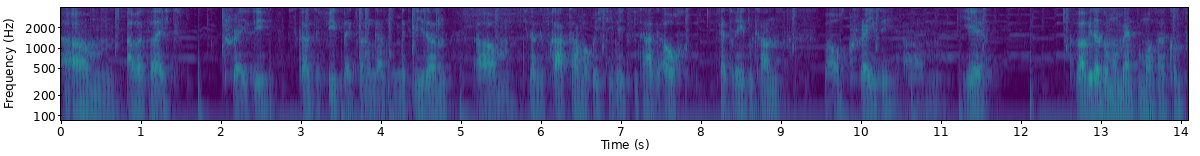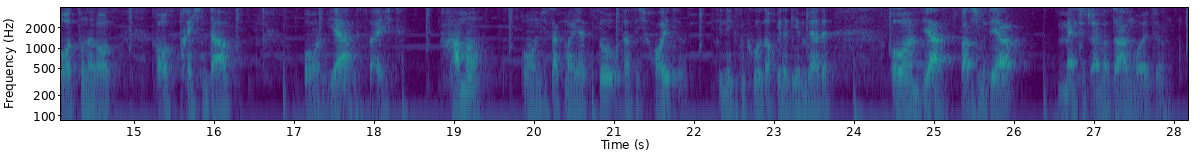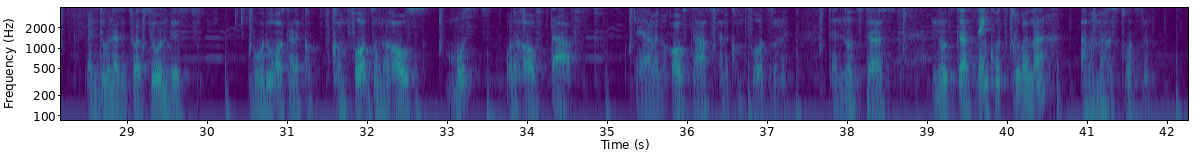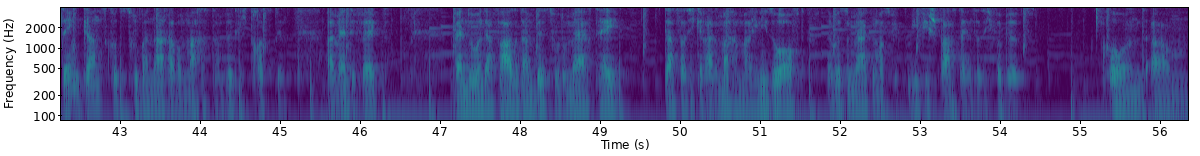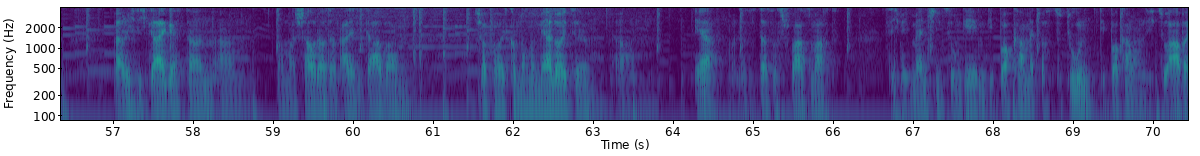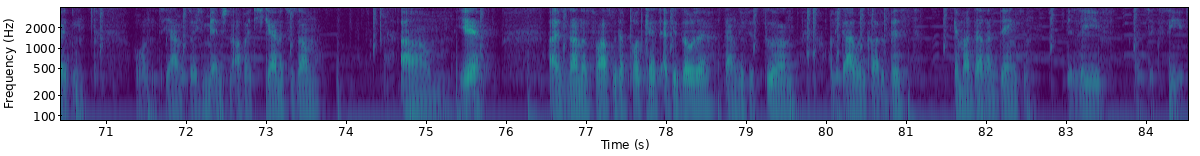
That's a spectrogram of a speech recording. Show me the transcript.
ähm, aber es war echt crazy. Das ganze Feedback von den ganzen Mitgliedern, ähm, die dann gefragt haben, ob ich die nächsten Tage auch vertreten kann, war auch crazy. Ähm, yeah. War wieder so ein Moment, wo man aus seiner Komfortzone raus, rausbrechen darf. Und ja, das war echt Hammer. Und ich sag mal jetzt so, dass ich heute die nächsten Kurse auch wieder geben werde. Und ja, was ich mit der Message einfach sagen wollte, wenn du in einer Situation bist, wo du aus deiner Komfortzone raus musst oder raus darfst, ja, wenn du raus darfst aus deiner Komfortzone, dann nutzt das, nutzt das, denk kurz drüber nach, aber mach es trotzdem. Denk ganz kurz drüber nach, aber mach es dann wirklich trotzdem. Weil im Endeffekt, wenn du in der Phase dann bist, wo du merkst, hey, das, was ich gerade mache, mache ich nie so oft, dann wirst du merken, was, wie viel Spaß dahinter sich verbirgt. Und ähm, war richtig geil gestern. Ähm, nochmal Shoutout an alle, die da waren. Ich hoffe, heute kommen noch mal mehr Leute. Ähm, ja, das ist das, was Spaß macht, sich mit Menschen zu umgeben, die Bock haben, etwas zu tun, die Bock haben, an sich zu arbeiten. Und ja, mit solchen Menschen arbeite ich gerne zusammen. Ähm, yeah. Also dann, das war's mit der Podcast-Episode. Danke fürs Zuhören. Und egal, wo du gerade bist, immer daran denken. Believe and succeed.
